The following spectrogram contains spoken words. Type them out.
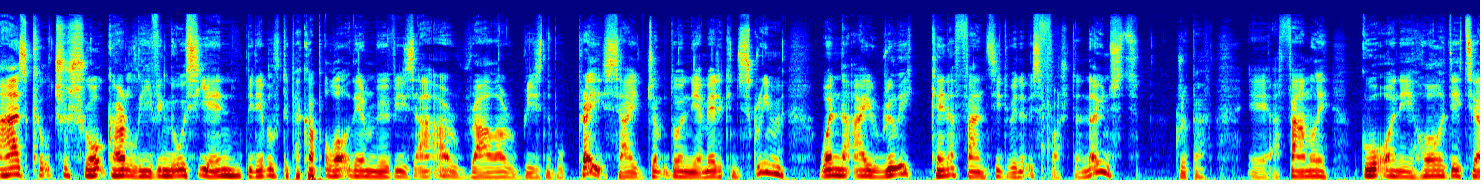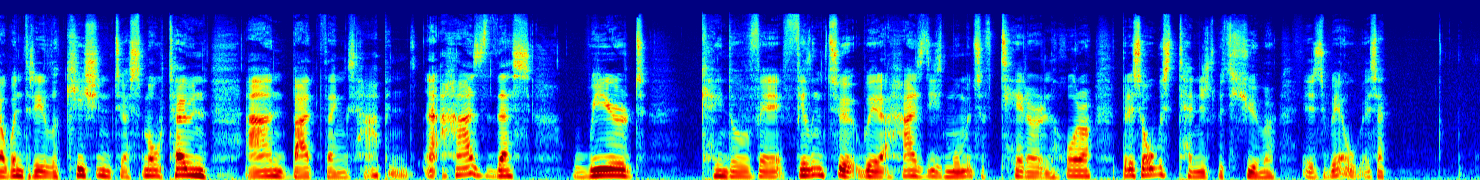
As Culture Shock are leaving the OCN, being able to pick up a lot of their movies at a rather reasonable price, I jumped on the American Scream, one that I really kind of fancied when it was first announced. Group of uh, a family go on a holiday to a wintry location to a small town, and bad things happened. It has this weird kind of uh, feeling to it where it has these moments of terror and horror, but it's always tinged with humour as well. It's a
